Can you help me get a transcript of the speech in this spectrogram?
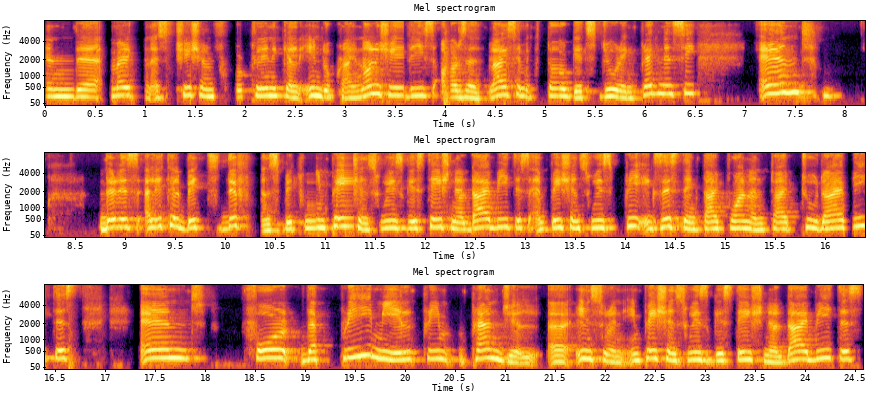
and the American Association for Clinical Endocrinology, these are the glycemic targets during pregnancy. And there is a little bit difference between patients with gestational diabetes and patients with pre-existing type 1 and type 2 diabetes. And for the pre-meal prandial uh, insulin in patients with gestational diabetes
